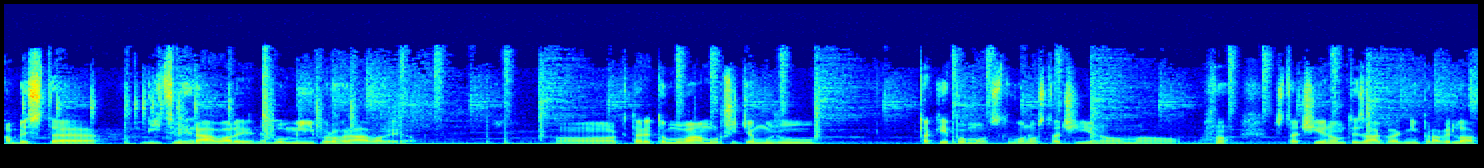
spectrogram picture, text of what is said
abyste víc vyhrávali nebo méně prohrávali. Jo. K tady tomu vám určitě můžu taky pomoct. Ono stačí jenom, stačí jenom ty základní pravidla,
